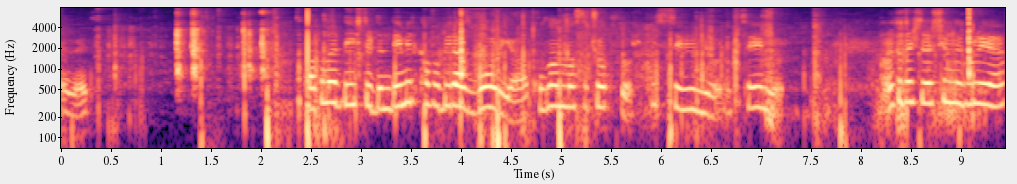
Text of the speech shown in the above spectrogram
evet. Kapıları değiştirdim. Demir kapı biraz zor ya. Kullanması çok zor. Hiç sevmiyorum. Sevmiyorum. Arkadaşlar şimdi buraya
